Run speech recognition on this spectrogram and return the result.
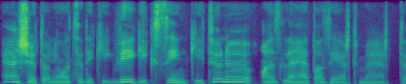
elsőtől nyolcadikig végig szín kitűnő, az lehet azért, mert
